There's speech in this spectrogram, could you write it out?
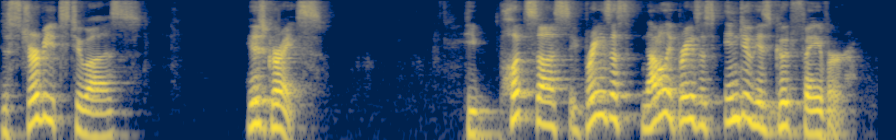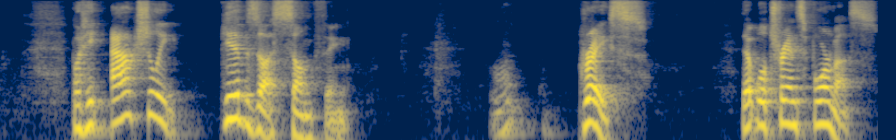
distributes to us his grace. He puts us, he brings us, not only brings us into his good favor, but he actually gives us something grace that will transform us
